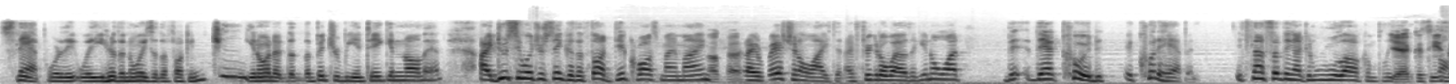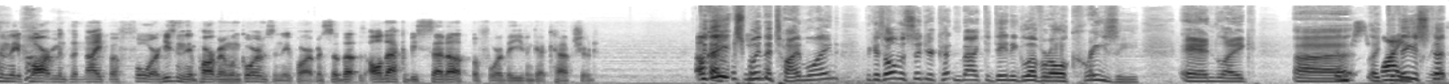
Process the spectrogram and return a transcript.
snap where they where you hear the noise of the fucking ching, you know, the, the, the picture being taken and all that. I do see what you're saying because the thought did cross my mind, Okay. but I rationalized it. I figured a while. I was like, you know what, Th- that could it could happen. It's not something I can rule out completely. Yeah, because he's Oh. in the apartment the night before. He's in the apartment when Gordon's in the apartment, so that all that could be set up before they even get captured. Did Okay. they explain the timeline? Because all of a sudden you're cutting back to Danny Glover all crazy, and like, uh, Let me see like did they step?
